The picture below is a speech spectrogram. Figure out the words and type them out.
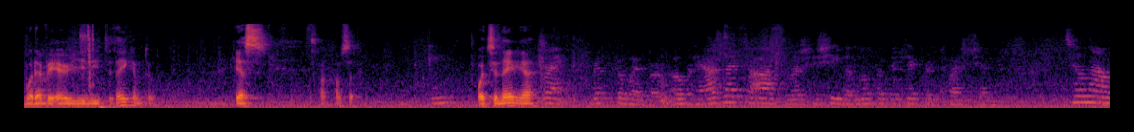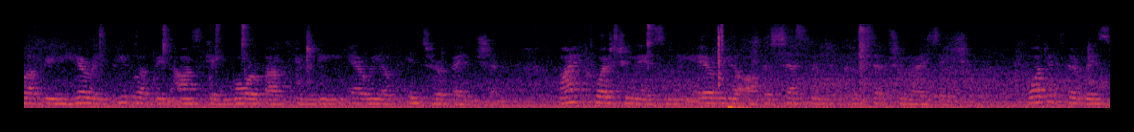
whatever area you need to take him to. Yes, oh, I'm sorry. What's your name? Yeah. Right, Rivka Weber. Okay, I'd like to ask Rosh Yeshiva a little bit different question. Till now, I've been hearing, people have been asking more about in the area of intervention. My question is in the area of assessment and conceptualization. What if there is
